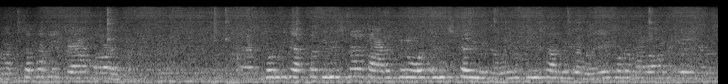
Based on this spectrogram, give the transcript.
বাচ্চা থাকলে যা হয়। যদি একটা জিনিস নেয়, তো আরেকজন ওই জিনিসটাই নিল। ওই জিনিস আর নিল এই করে মারামারি হয়ে গেছে।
